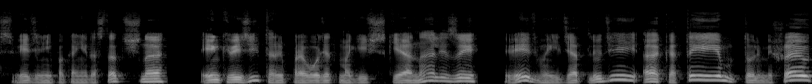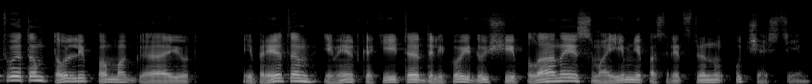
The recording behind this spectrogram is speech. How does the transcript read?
сведений пока недостаточно, Инквизиторы проводят магические анализы, ведьмы едят людей, а коты им то ли мешают в этом, то ли помогают. И при этом имеют какие-то далеко идущие планы с моим непосредственным участием.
